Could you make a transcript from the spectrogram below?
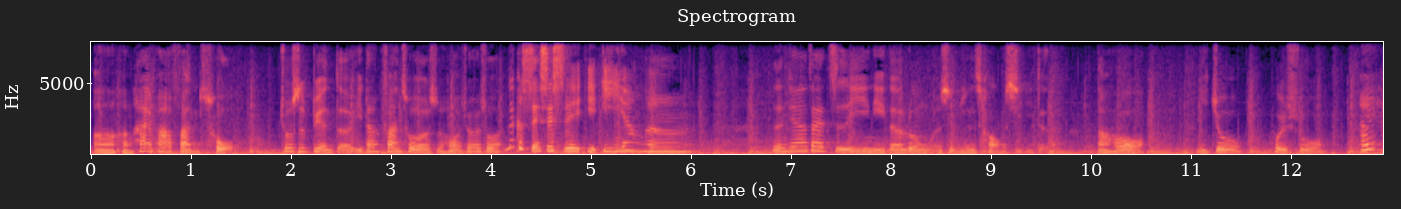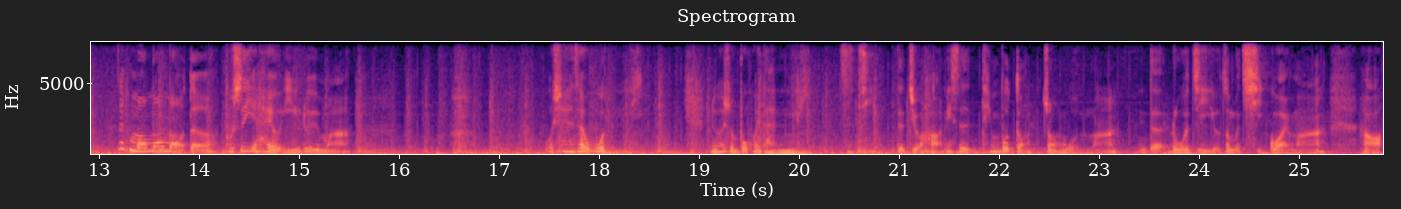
嗯很害怕犯错，就是变得一旦犯错的时候，就会说那个谁谁谁也一样啊，人家在质疑你的论文是不是抄袭的，然后。你就会说，哎，那个某某某的不是也还有疑虑吗？我现在在问你，你为什么不回答你自己的就好？你是听不懂中文吗？你的逻辑有这么奇怪吗？好，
